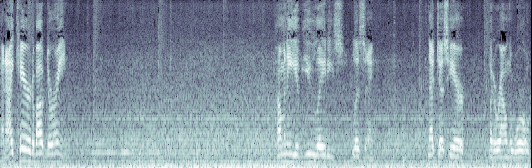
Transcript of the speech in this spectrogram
and I cared about Doreen, how many of you ladies listening, not just here, but around the world,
